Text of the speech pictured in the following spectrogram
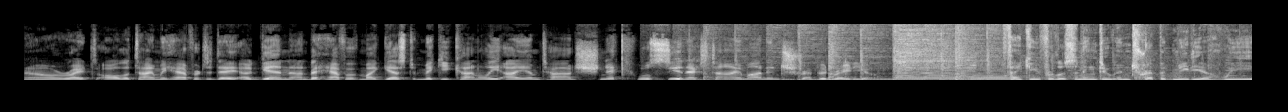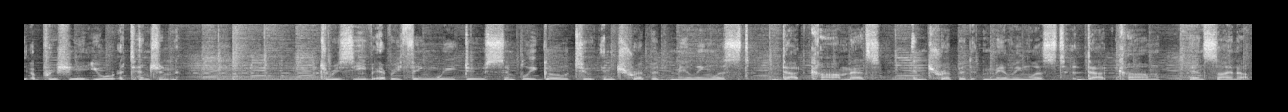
All right. All the time we have for today. Again, on behalf of my guest, Mickey Connolly, I am Todd Schnick. We'll see you next time on Intrepid Radio. Thank you for listening to Intrepid Media. We appreciate your attention. To receive everything we do, simply go to intrepidmailinglist.com. That's intrepidmailinglist.com and sign up.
